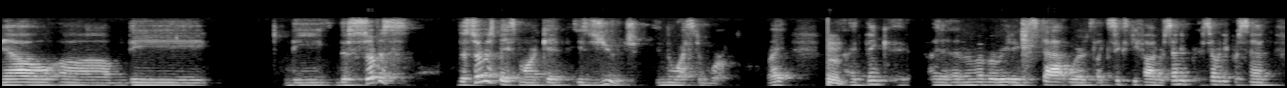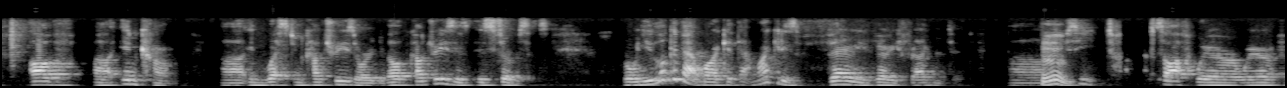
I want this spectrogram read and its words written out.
Now, um, the the the service the service-based market is huge in the Western world, right? Hmm. I think I, I, remember reading a stat where it's like 65 or 70 percent of uh, income uh, in Western countries or in developed countries is, is services. But when you look at that market, that market is very, very fragmented. Um, mm. You see software where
